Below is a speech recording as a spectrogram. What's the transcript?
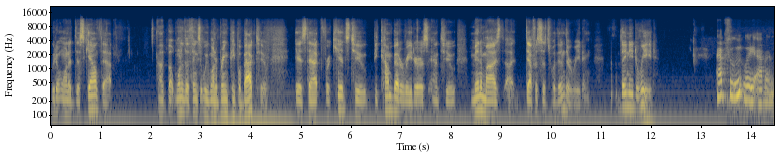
we don't want to discount that. Uh, but one of the things that we want to bring people back to is that for kids to become better readers and to minimize uh, deficits within their reading, they need to read. Absolutely, Evan.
